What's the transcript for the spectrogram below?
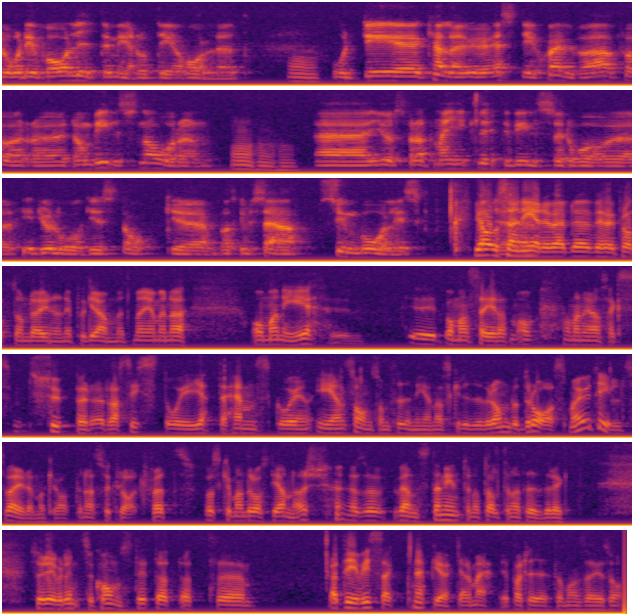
då då det var lite mer åt det hållet. Mm. Och det kallar ju SD själva för de vilsna åren. Mm. Just för att man gick lite vilse då ideologiskt och vad ska vi säga symboliskt. Ja och sen är det väl, vi har ju pratat om det innan i programmet, men jag menar om man är om man säger att man, om man är någon slags superrasist och är jättehemsk och är, är en sån som tidningarna skriver om, då dras man ju till Sverigedemokraterna såklart. För att vad ska man dras till annars? Alltså, vänstern är inte något alternativ direkt. Så det är väl inte så konstigt att, att, eh, att det är vissa knäppjökar med i partiet om man säger så.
